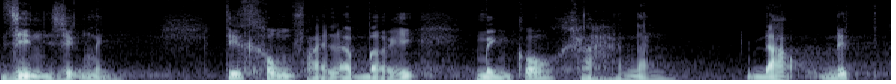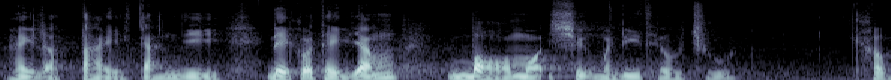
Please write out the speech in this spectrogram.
gìn giữ mình. Chứ không phải là bởi mình có khả năng, đạo đức hay là tài cán gì để có thể dám bỏ mọi sự mà đi theo Chúa. Không.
